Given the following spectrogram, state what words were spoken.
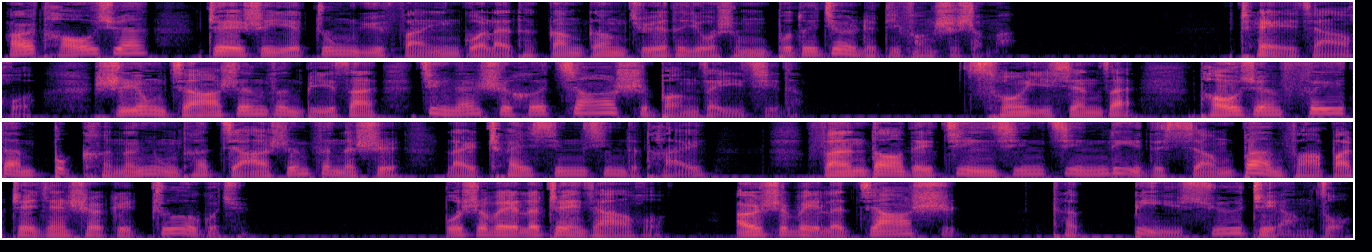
而陶轩这时也终于反应过来，他刚刚觉得有什么不对劲的地方是什么？这家伙使用假身份比赛，竟然是和家世绑在一起的，所以现在陶轩非但不可能用他假身份的事来拆星星的台。反倒得尽心尽力的想办法把这件事给遮过去，不是为了这家伙，而是为了家事，他必须这样做。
